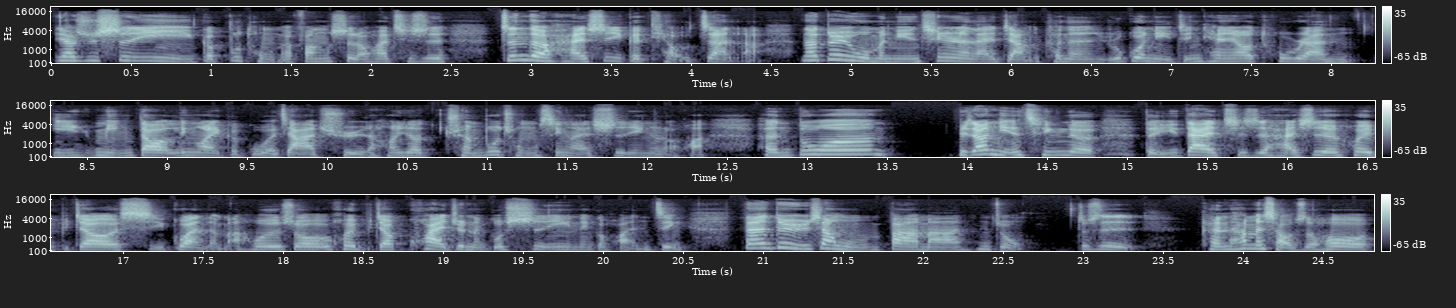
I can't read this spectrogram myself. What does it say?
要去适应一个不同的方式的话，其实真的还是一个挑战啦。那对于我们年轻人来讲，可能如果你今天要突然移民到另外一个国家去，然后要全部重新来适应的话，很多比较年轻的的一代其实还是会比较习惯的嘛，或者说会比较快就能够适应那个环境。但是对于像我们爸妈那种，就是。可能他们小时候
